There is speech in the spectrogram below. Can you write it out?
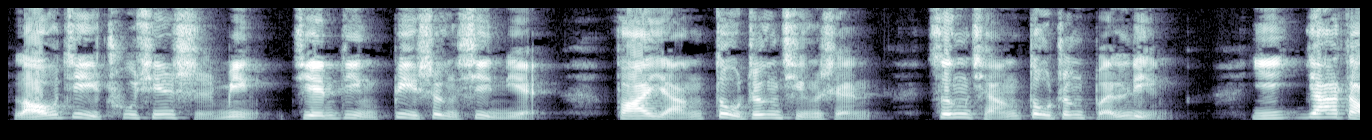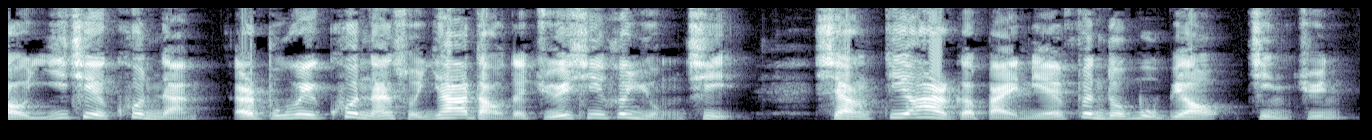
牢记初心使命，坚定必胜信念，发扬斗争精神，增强斗争本领。以压倒一切困难而不为困难所压倒的决心和勇气，向第二个百年奋斗目标进军。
